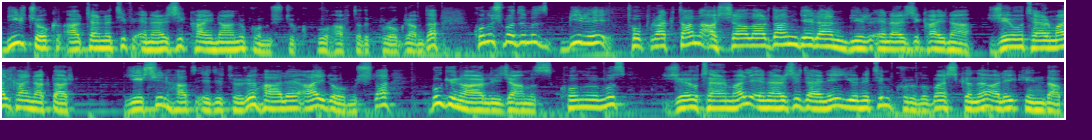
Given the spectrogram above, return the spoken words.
Birçok alternatif enerji kaynağını konuştuk bu haftalık programda. Konuşmadığımız biri topraktan aşağılardan gelen bir enerji kaynağı, jeotermal kaynaklar. Yeşil Hat editörü Hale Aydoğmuş'la bugün ağırlayacağımız konuğumuz Jeotermal Enerji Derneği Yönetim Kurulu Başkanı Ali Kindap.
